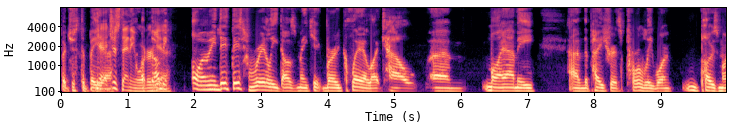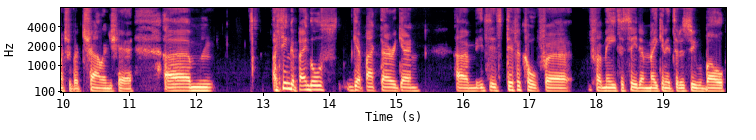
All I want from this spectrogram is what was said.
but just to be yeah, there. just any order. I yeah. Mean, oh, I mean, this, this really does make it very clear, like how um, Miami and the Patriots probably won't pose much of a challenge here. Um, I think the Bengals get back there again. Um, it's it's difficult for for me to see them making it to the Super Bowl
